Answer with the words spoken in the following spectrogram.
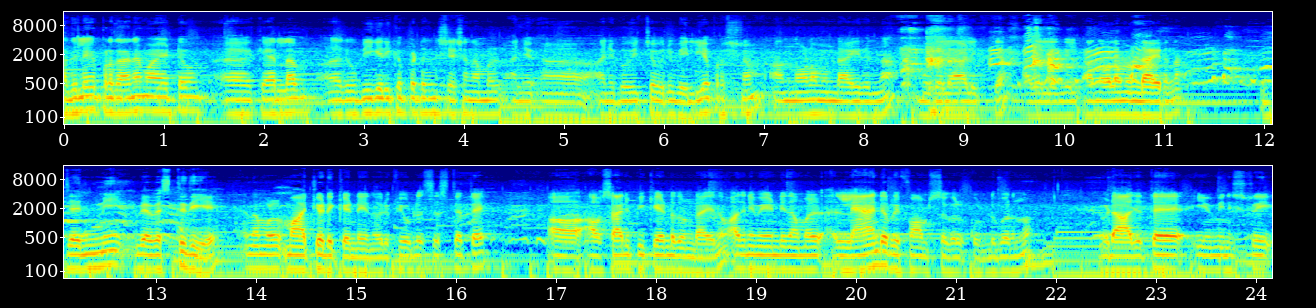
അതിൽ പ്രധാനമായിട്ടും കേരളം രൂപീകരിക്കപ്പെട്ടതിന് ശേഷം നമ്മൾ അനു അനുഭവിച്ച ഒരു വലിയ പ്രശ്നം അന്നോളം ഉണ്ടായിരുന്ന മുതലാളിത്ത അതല്ലെങ്കിൽ അന്നോളം ഉണ്ടായിരുന്ന ജന്മി വ്യവസ്ഥിതിയെ നമ്മൾ മാറ്റിയെടുക്കേണ്ടിയിരുന്നു. ഒരു ഫ്യൂഡൽ സിസ്റ്റത്തെ അവസാനിപ്പിക്കേണ്ടതുണ്ടായിരുന്നു. അതിനുവേണ്ടി നമ്മൾ ലാൻഡ് റിഫോംസുകൾ കൊണ്ടുവരുന്നു. ഇവിടെ ആദ്യത്തെ ഈ മിനിസ്ട്രി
